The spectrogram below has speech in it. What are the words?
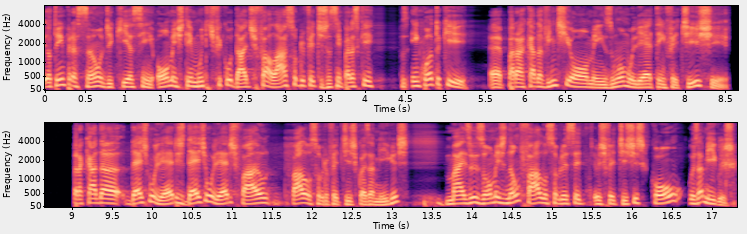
eu tenho a impressão de que, assim, homens têm muita dificuldade de falar sobre fetiche. Assim, parece que, enquanto que é, para cada 20 homens, uma mulher tem fetiche, para cada 10 mulheres, 10 mulheres falam, falam sobre o fetiche com as amigas, mas os homens não falam sobre os fetiches com os amigos.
